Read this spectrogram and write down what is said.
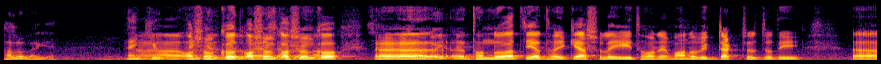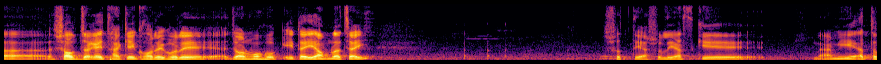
ভালো লাগে। অসংখ্য অসংখ্য অসংখ্য ধন্যবাদ। রিয়াদ ভাইকে। আসলে এই ধরনের মানবিক ডাক্তার যদি আহ, সব জায়গায় থাকে ঘরে ঘরে জন্ম হোক এটাই আমরা চাই। সত্যি আসলে আজকে আমি এত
